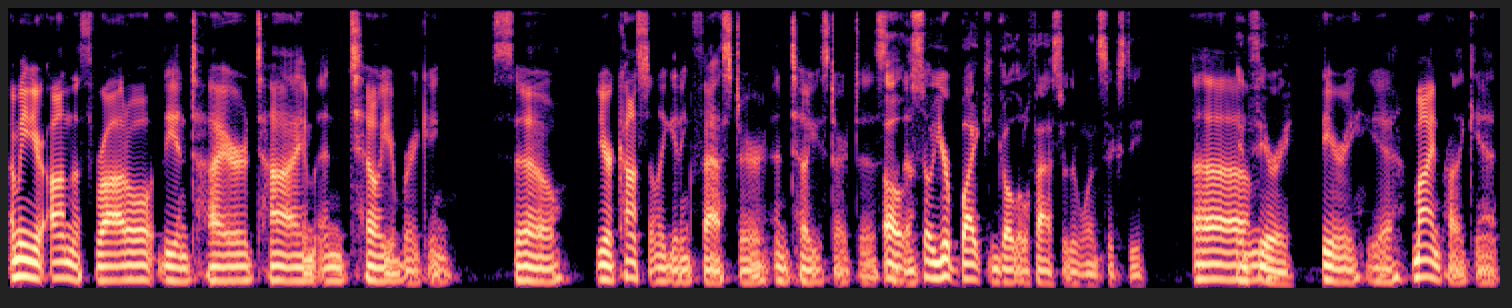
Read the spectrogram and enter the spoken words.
I mean, you're on the throttle the entire time until you're braking. So you're constantly getting faster until you start to slow Oh, down. so your bike can go a little faster than 160 Um, in theory. Theory, yeah. Mine probably can't.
